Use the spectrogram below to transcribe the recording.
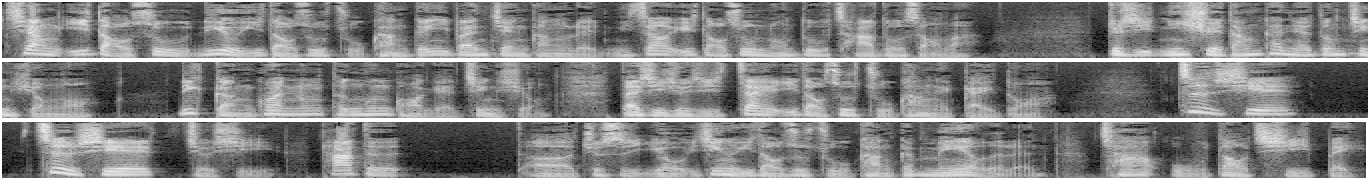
像胰岛素，你有胰岛素阻抗，跟一般健康人，你知道胰岛素浓度差多少吗？就是你血糖看起来都正常哦，你赶快弄糖分看起来正常，但是就是在胰岛素阻抗的阶段，这些这些就是他的呃，就是有已经有胰岛素阻抗跟没有的人差五到七倍，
